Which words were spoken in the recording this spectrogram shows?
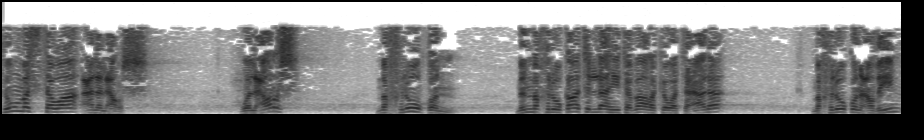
ثم استوى على العرش. والعرش مخلوق من مخلوقات الله تبارك وتعالى مخلوق عظيم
